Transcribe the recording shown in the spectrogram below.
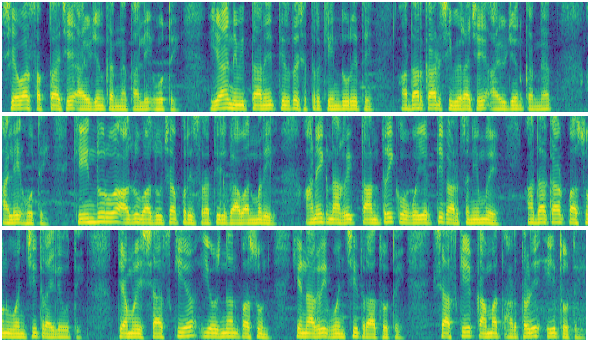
सेवा सप्ताहाचे आयोजन करण्यात आले होते. या निमित्ताने तीर्थक्षेत्र केंदूर येथे आधार कार्ड शिबिराचे आयोजन करण्यात आले होते. केंदूर व आजूबाजूच्या परिसरातील गावांमधील अनेक नागरिक तांत्रिक व वैयक्तिक अडचणीमुळे आधार कार्डपासून वंचित राहिले होते. त्यामुळे शासकीय योजनांपासून हे नागरिक वंचित राहत होते. शासकीय कामात अडथळे येत होते.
